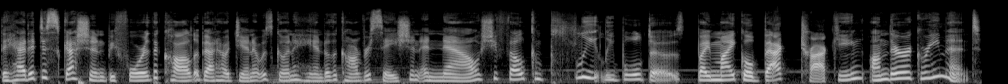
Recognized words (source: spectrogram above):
They had a discussion before the call about how Janet was going to handle the conversation, and now she felt completely bulldozed by Michael backtracking on their agreement.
